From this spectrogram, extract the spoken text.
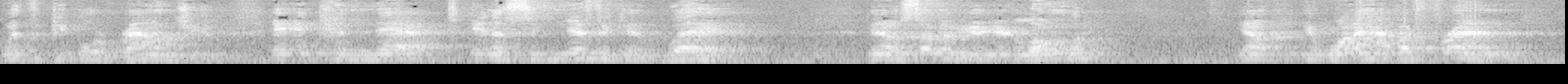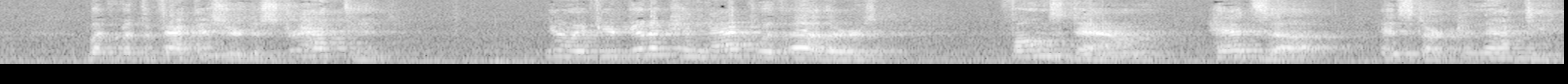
with the people around you and connect in a significant way. You know, some of you, you're lonely. You know, you want to have a friend, but, but the fact is, you're distracted. You know, if you're going to connect with others, phones down, heads up, and start connecting.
